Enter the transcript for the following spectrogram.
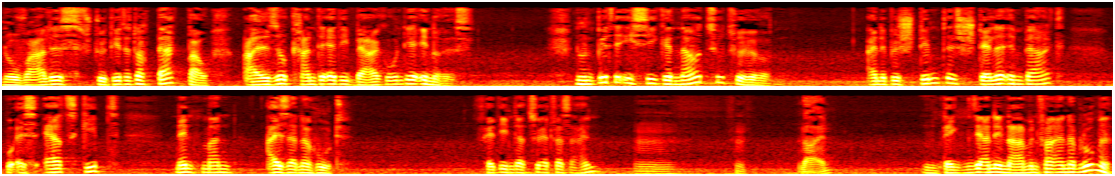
Novalis studierte doch Bergbau, also kannte er die Berge und ihr Inneres. Nun bitte ich Sie genau zuzuhören. Eine bestimmte Stelle im Berg, wo es Erz gibt, nennt man eiserner Hut. Fällt Ihnen dazu etwas ein? Hm. Hm. Nein. Denken Sie an den Namen von einer Blume.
